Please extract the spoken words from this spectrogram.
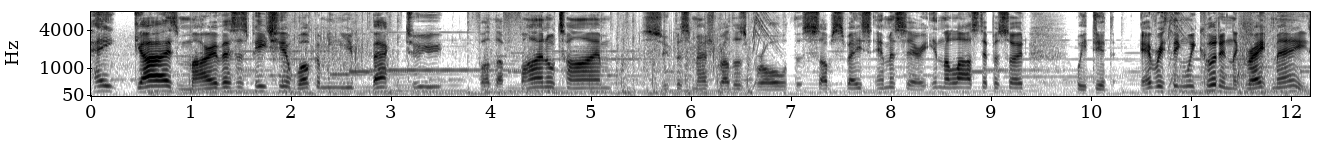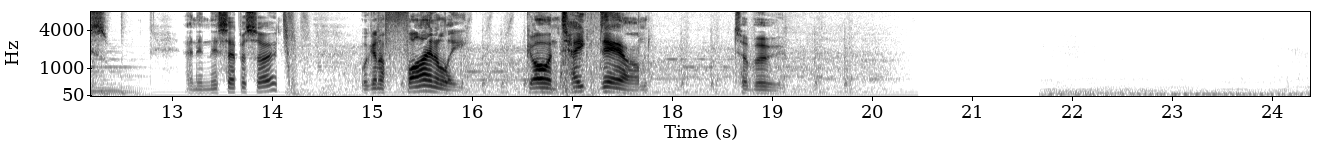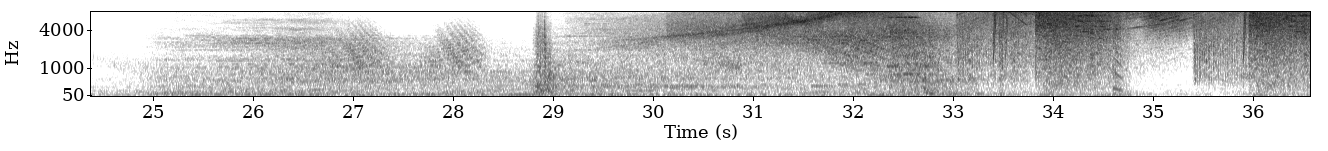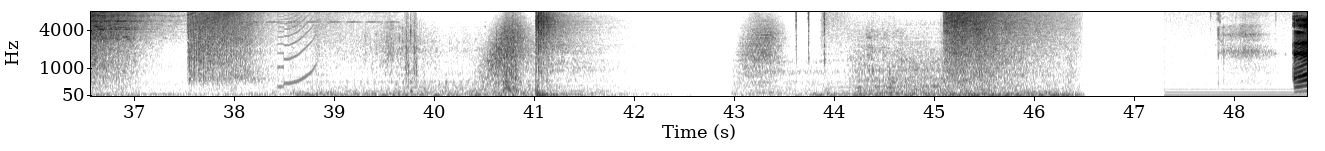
Hey guys, Mario vs. Peach here, welcoming you back to, for the final time, Super Smash Bros. Brawl, the Subspace Emissary. In the last episode, we did everything we could in the Great Maze. And in this episode, we're gonna finally go and take down Tabuu.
